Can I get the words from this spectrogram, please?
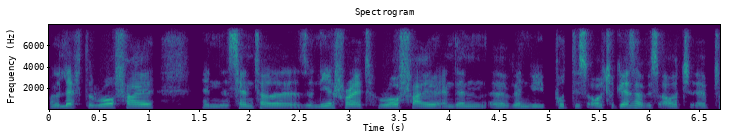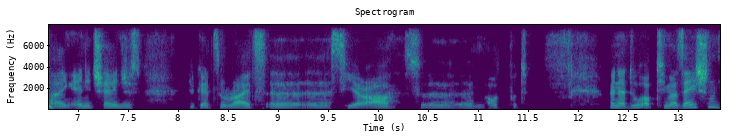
On the left, the raw file. In the center, the near-infrared raw file. And then uh, when we put this all together without applying any changes, you get the right uh, uh, CIR um, output. When I do optimization,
